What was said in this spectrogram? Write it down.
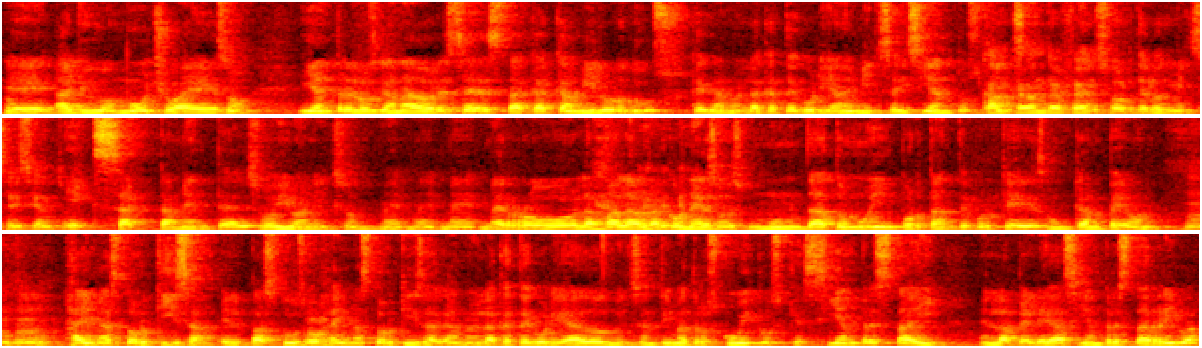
eh, ayudó mucho a eso. Y entre los ganadores se destaca Camilo Orduz, que ganó en la categoría de 1600. Campeón defensor de los 1600. Exactamente, a eso iba Nixon. Me, me- me- robó la palabra con eso. Es un dato muy importante porque es un campeón. Ujú. Jaime Astorquiza, el pastuso Jaime Astorquiza ganó en la categoría de 2000 centímetros cúbicos, que siempre está ahí en la pelea, siempre está arriba.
